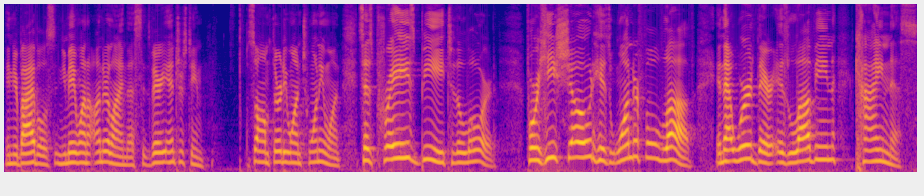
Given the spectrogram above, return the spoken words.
in your Bibles, and you may want to underline this. It's very interesting. Psalm 31 21 says, Praise be to the Lord, for he showed his wonderful love. And that word there is loving kindness.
